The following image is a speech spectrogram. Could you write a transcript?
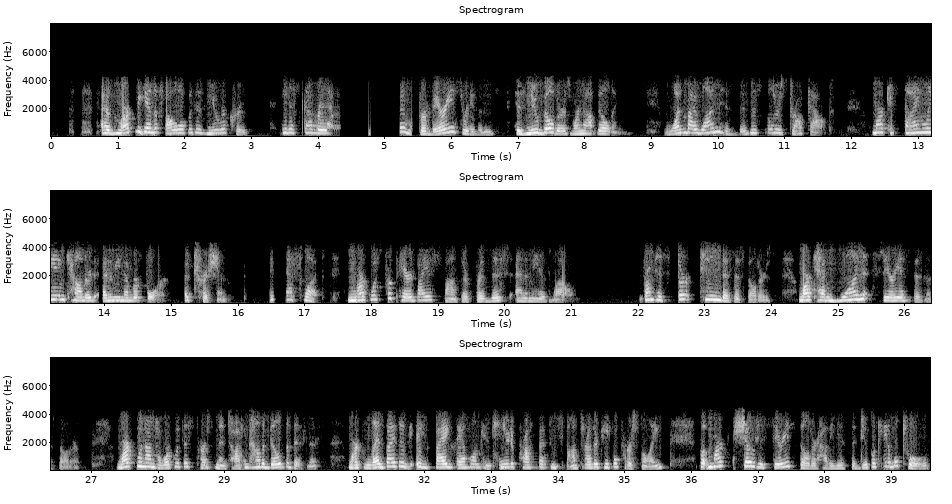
As Mark began to follow up with his new recruits, he discovered that for various reasons, his new builders were not building. One by one, his business builders dropped out. Mark had finally encountered enemy number four, attrition. And guess what? Mark was prepared by his sponsor for this enemy as well. From his 13 business builders, Mark had one serious business builder. Mark went on to work with this person and taught him how to build the business. Mark led by, the, by example and continued to prospect and sponsor other people personally. But Mark showed his serious builder how to use the duplicatable tools.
